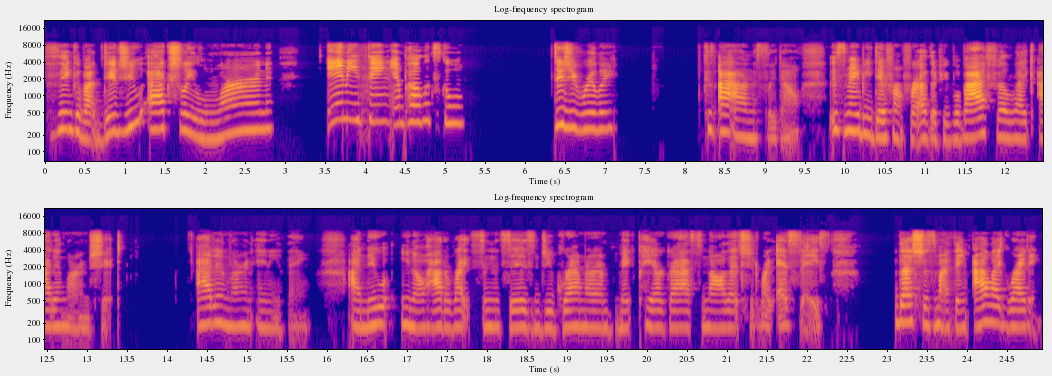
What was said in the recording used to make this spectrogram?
think about did you actually learn anything in public school? Did you really? Cuz I honestly don't. This may be different for other people, but I feel like I didn't learn shit. I didn't learn anything. I knew, you know, how to write sentences and do grammar and make paragraphs and all that shit, write essays. That's just my thing. I like writing.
